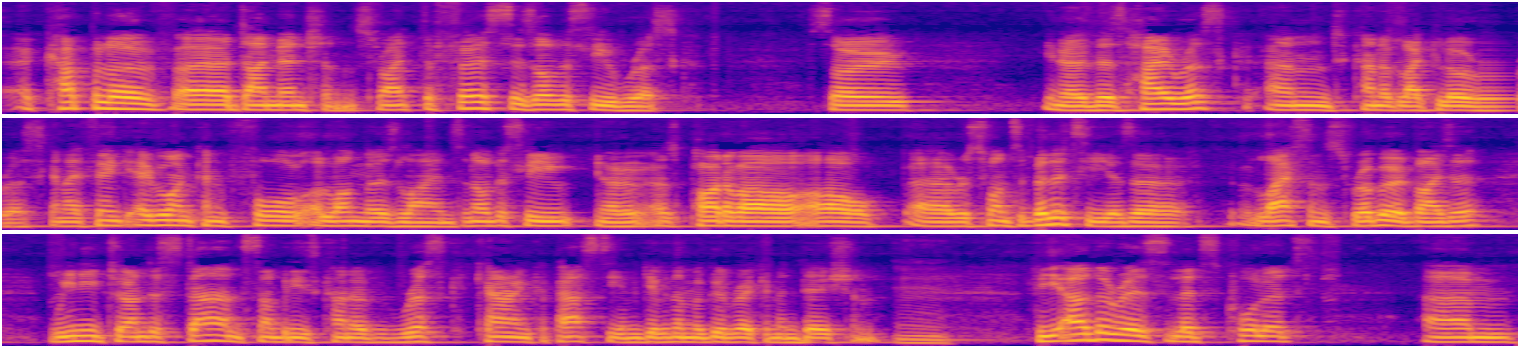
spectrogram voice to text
a couple of uh, dimensions, right? The first is obviously risk. So, you know, there's high risk and kind of like low risk. And I think everyone can fall along those lines. And obviously, you know, as part of our, our uh, responsibility as a licensed robo advisor, we need to understand somebody's kind of risk carrying capacity and give them a good recommendation. Mm. The other is, let's call it um,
